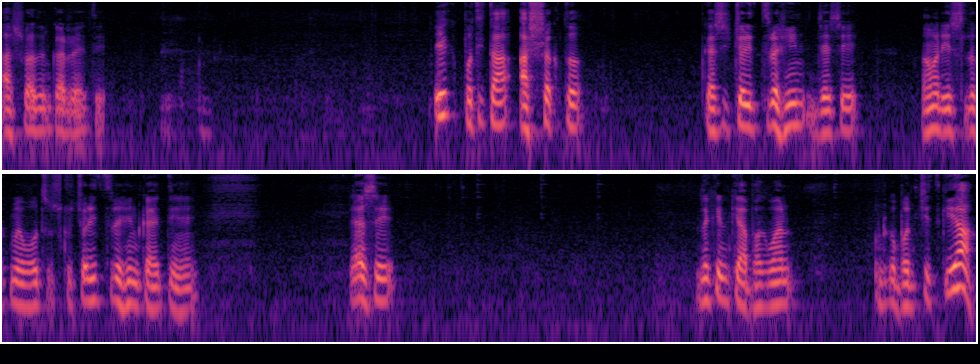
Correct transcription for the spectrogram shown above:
आस्वादन कर रहे थे। एक पतिता आसक्त, कैसे चरित्रहीन, जैसे हमारे श्लोक में बहुत उसको चरित्रहीन कहते हैं। ऐसे, लेकिन क्या भगवान उनको वंचित किया?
